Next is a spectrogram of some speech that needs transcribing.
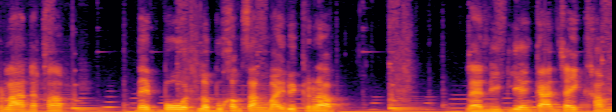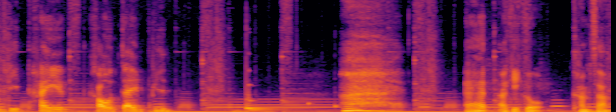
พลาดนะครับ ได้โปรดระบุคำสั่งใหม่ด้วยครับ และหลีกเลี่ยงการใช้คำที่ให้เข้าใจผิด แอดอากิโกะคำสั่ง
